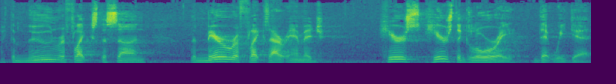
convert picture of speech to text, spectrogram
Like the moon reflects the sun, the mirror reflects our image. Here's, here's the glory that we get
